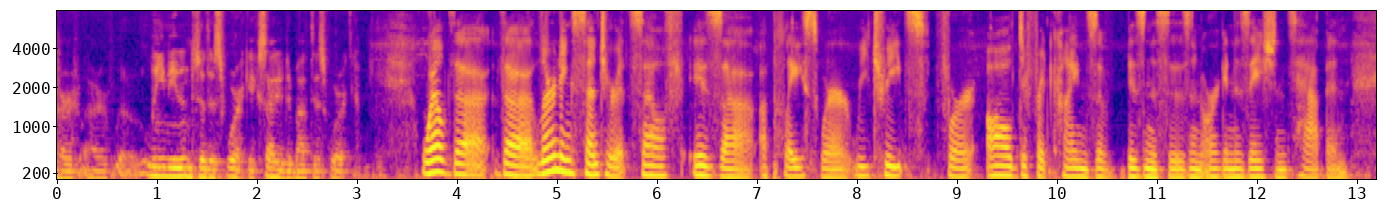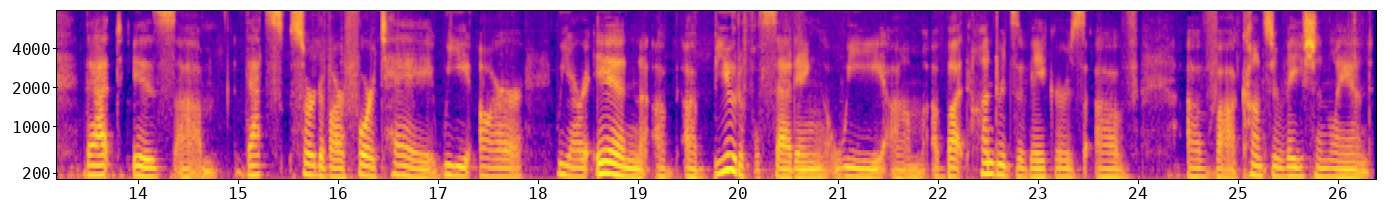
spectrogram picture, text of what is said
are, are, are leaning into this work, excited about this work. Well, the, the Learning Center itself is a, a place where retreats for all different kinds of businesses and organizations happen that is um, that's sort of our forte. We are we are in a, a beautiful setting. We um, abut hundreds of acres of of uh, conservation land.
